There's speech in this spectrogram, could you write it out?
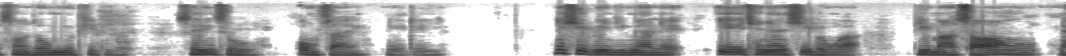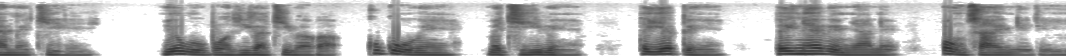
အစွန်ဆုံးမျိုးဖြစ်ပြီးစိမ့်ဆူအုံဆိုင်နေသည်နှစ်ရှိပင်ကြီးများနဲ့အေးအေးချမ်းချမ်းရှိပုံကပြည်မှာဆောင်ဟုနာမည်ကြီးသည် မြို့ကိုပေါ်စည်းကကြည်ပါကကုကိုပင်မကြီးပင်တရက်ပင်ပိန်းနှဲပင်များနဲ့အုံဆိုင်နေသည်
